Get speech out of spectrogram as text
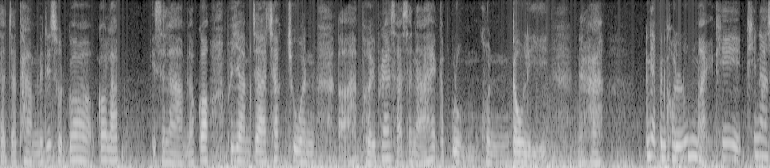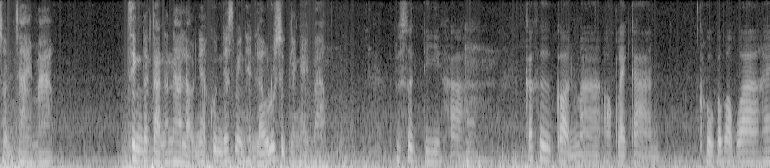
สัจธรรมในที่สุดก็ก็รับ อิสลาม แล้วก็พยายามจะชักชวนเอ่อเผยแพร่ศาสนาให้กับกลุ่มคนเกาหลีนะคะเนี่ยเป็นคนรุ่นใหม่ที่ที่น่าสนใจมาก สิ่งต่างๆนานาเหล่าเนี้คุณจัสมินเห็นแล้วรู้สึกยังไงบ้าง รู้สึกดีค่ะอืมก็คือก่อนมาออกรายการ ครูก็บอกว่าให้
